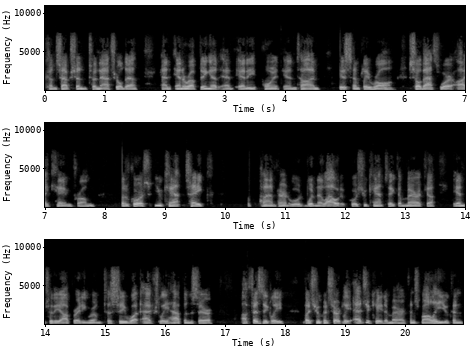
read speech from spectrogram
conception to natural death and interrupting it at any point in time is simply wrong. So that's where I came from. But of course, you can't take Planned Parenthood wouldn't allow it. Of course, you can't take America into the operating room to see what actually happens there uh, physically, but you can certainly educate Americans, Molly. You can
